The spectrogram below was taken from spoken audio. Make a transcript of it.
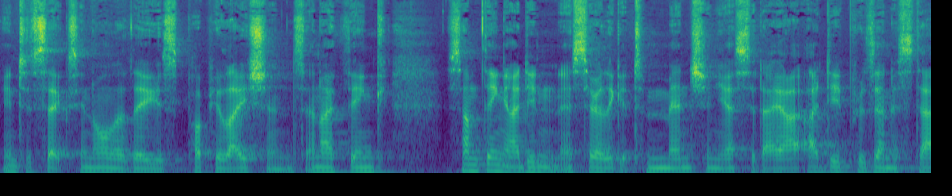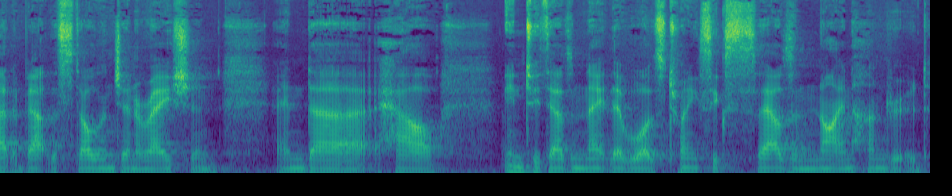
intersects in all of these populations. And I think something I didn't necessarily get to mention yesterday, I, I did present a stat about the stolen generation and uh, how in 2008 there was 26,900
